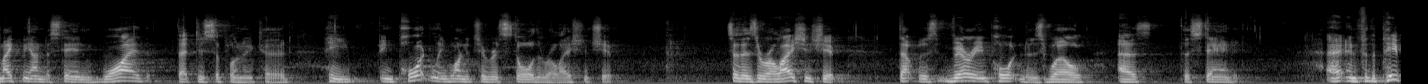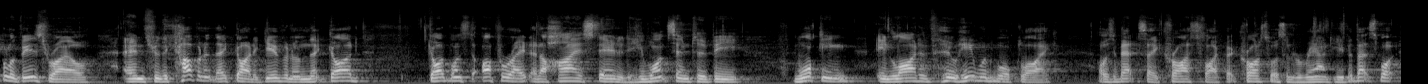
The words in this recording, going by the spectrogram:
make me understand why that discipline occurred, he importantly wanted to restore the relationship. So there's a relationship that was very important as well as the standard. And for the people of Israel, and through the covenant that God had given them, that God, God wants to operate at a higher standard. He wants them to be walking in light of who He would walk like. I was about to say Christ like, but Christ wasn't around here. But that's what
